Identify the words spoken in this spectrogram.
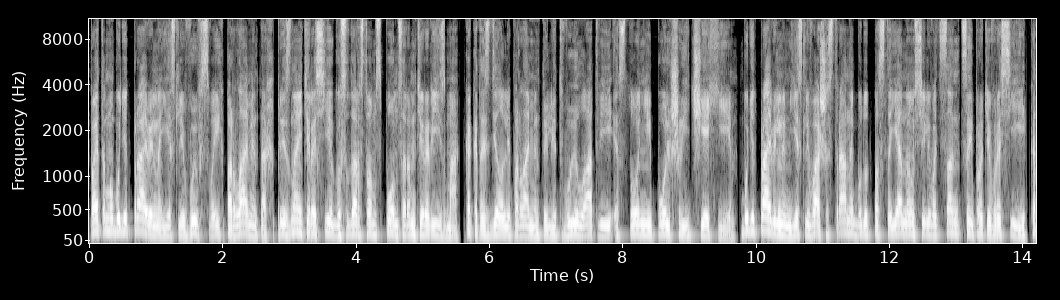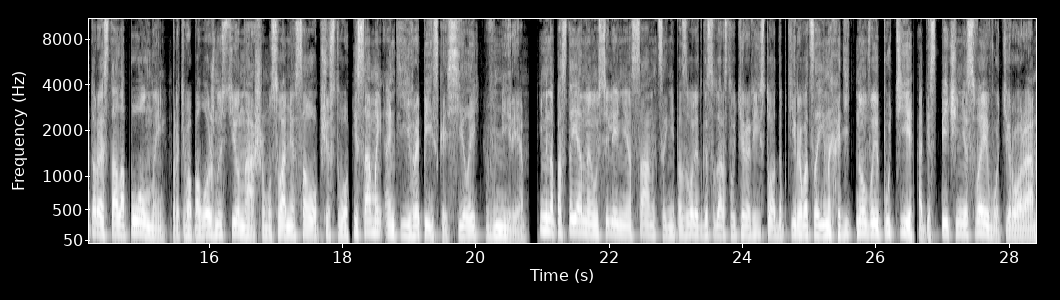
Поэтому будет правильно, если вы в своих парламентах признаете Россию государством-спонсором терроризма, как это сделали парламенты Литвы, Латвии, Эстонии, Польши и Чехии. Будет правильным, если ваши страны будут будут постоянно усиливать санкции против России, которая стала полной противоположностью нашему с вами сообществу и самой антиевропейской силой в мире. Именно постоянное усиление санкций не позволит государству-террористу адаптироваться и находить новые пути обеспечения своего террора.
